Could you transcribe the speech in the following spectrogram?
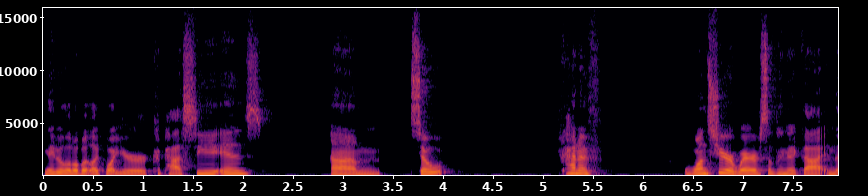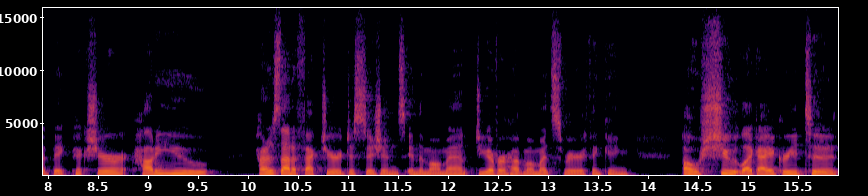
maybe a little bit like what your capacity is. Um, so, kind of once you're aware of something like that in the big picture, how do you how does that affect your decisions in the moment? Do you ever have moments where you're thinking, oh, shoot, like I agreed to,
